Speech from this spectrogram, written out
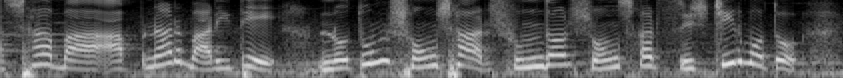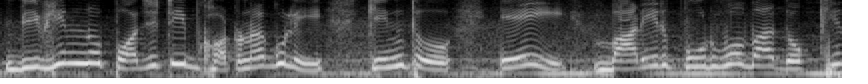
আসা বা আপনার বাড়িতে নতুন সংসার, সুন্দর সংসার সৃষ্টির মতো বিভিন্ন পজিটিভ ঘটনাগুলি কিন্তু এই বাড়ির পূর্ব বা দক্ষিণ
